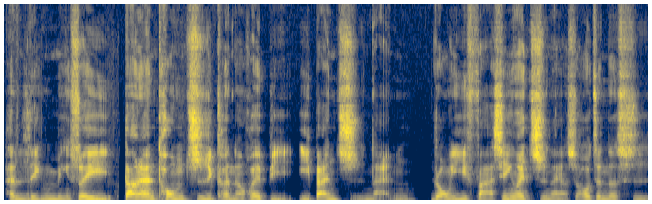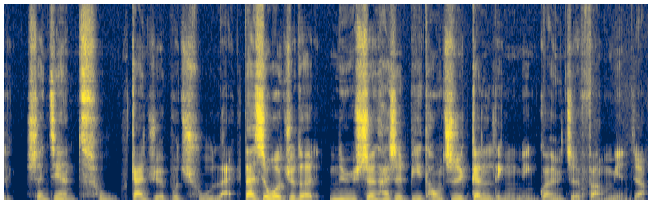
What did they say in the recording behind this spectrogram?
很灵敏，所以当然同志可能会比一般直男容易发现，因为直男有时候真的是神经很粗，感觉不出来。但是我觉得女生还是比同志更灵敏，关于这方面这样。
